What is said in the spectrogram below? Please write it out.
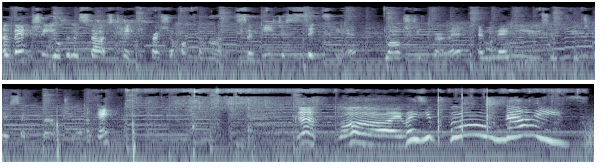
eventually you're going to start to take the pressure off the harness. So he just sits here whilst you throw it and then you use your cue to go send him out to it, okay? Good boy, where's your ball? Nice!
